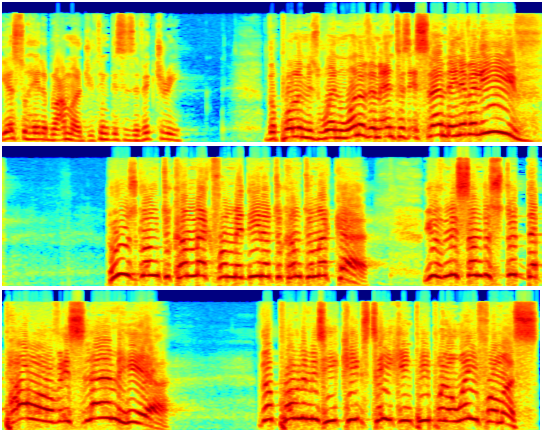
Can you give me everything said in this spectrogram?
Yes, Suhail ibn Amr, do you think this is a victory? The problem is when one of them enters Islam, they never leave. Who's going to come back from Medina to come to Mecca? You've misunderstood the power of Islam here. The problem is he keeps taking people away from us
